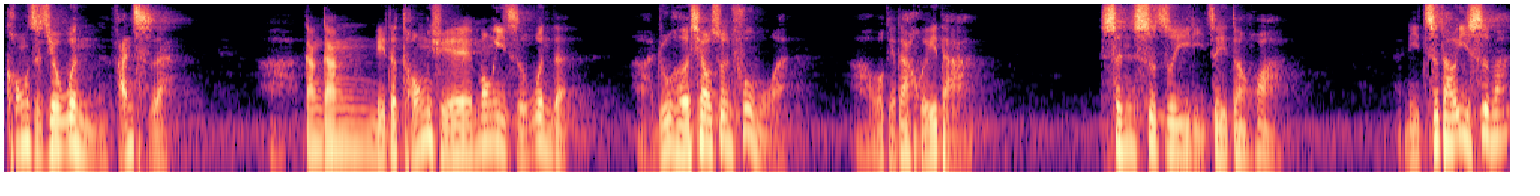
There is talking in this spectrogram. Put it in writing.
孔子就问樊迟，啊，刚刚你的同学孟义子问的啊，如何孝顺父母啊？啊我给他回答“身世之以礼”这一段话，你知道意思吗？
